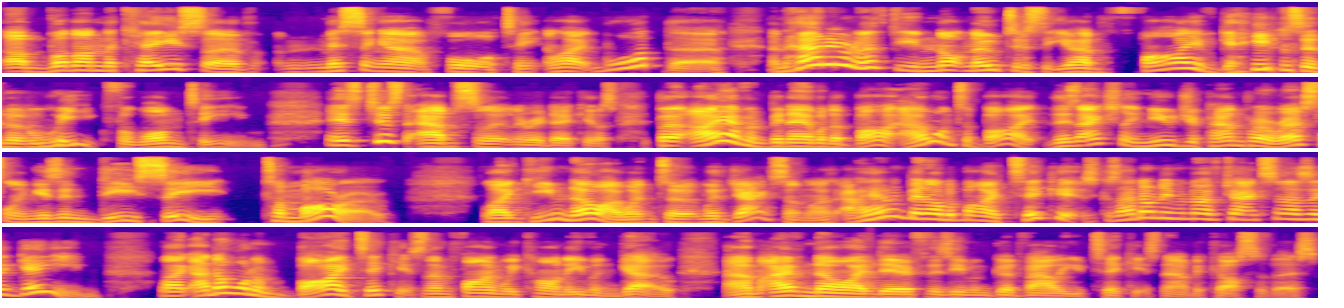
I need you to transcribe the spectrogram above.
uh, but on the case of missing out 14, like what the? And how do you, do you not notice that you had five games in a week for one team? It's just absolutely ridiculous. But I haven't been able to buy. I want to buy. There's actually New Japan Pro Wrestling is in DC tomorrow. Like you know, I went to with Jackson. Like I haven't been able to buy tickets because I don't even know if Jackson has a game. Like I don't want to buy tickets and then find we can't even go. Um, I have no idea if there's even good value tickets now because of this.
